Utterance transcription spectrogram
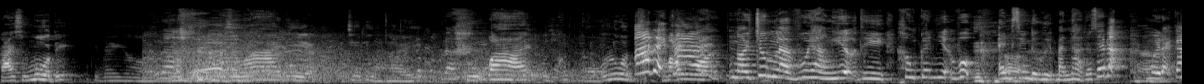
Cái số 1 ấy thì đây rồi. Số 2 thì chưa tìm thấy. Số 3 ấy thì không có luôn. À đại Mà anh nói ca Nói chung là vui hàng hiệu thì không quên nhiệm vụ. Em xin được gửi bản thảo cho sếp ạ. Mời đại ca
